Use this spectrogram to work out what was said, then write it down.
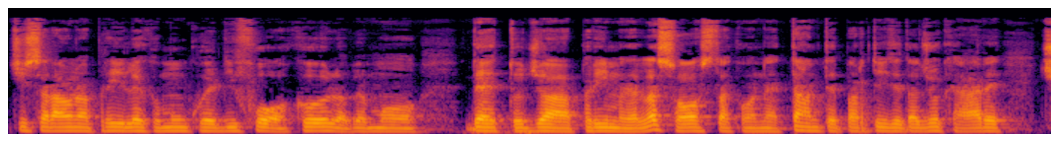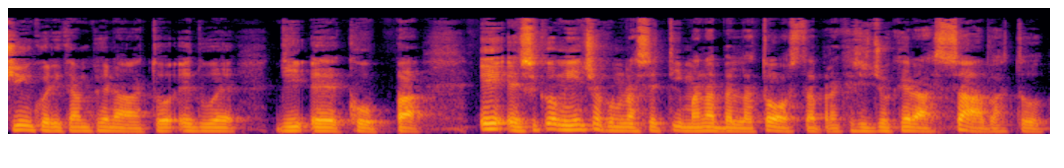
ci sarà un aprile comunque di fuoco, lo abbiamo detto già prima della sosta, con tante partite da giocare, 5 di campionato e 2 di eh, coppa. E eh, si comincia con una settimana bella tosta perché si giocherà sabato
